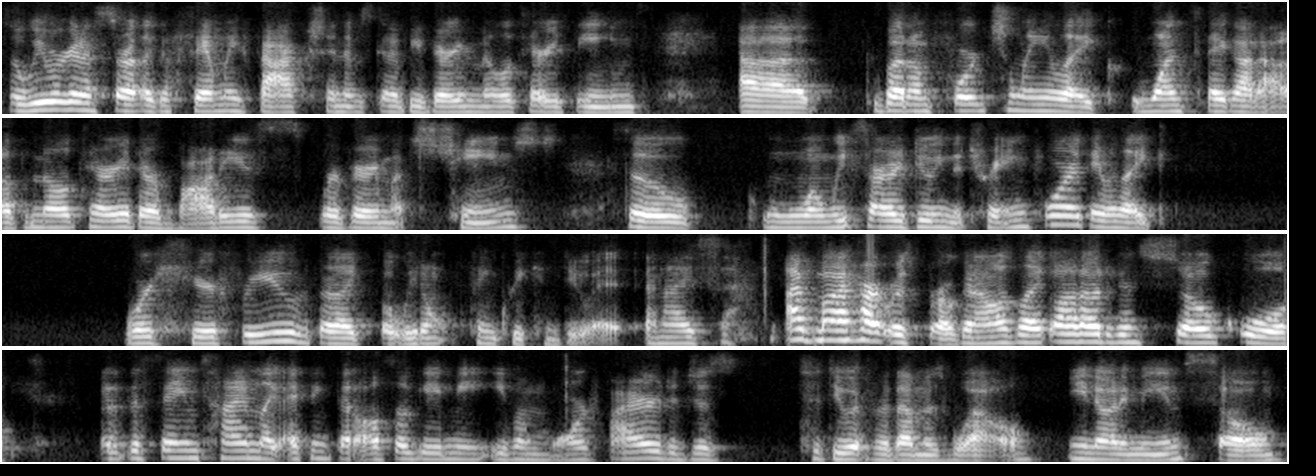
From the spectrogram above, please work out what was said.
So we were going to start like a family faction. It was going to be very military themed. Uh, but unfortunately, like once they got out of the military, their bodies were very much changed. So when we started doing the training for it, they were like, "We're here for you." They're like, "But we don't think we can do it." And I, I my heart was broken. I was like, "Oh, that would have been so cool." But at the same time, like I think that also gave me even more fire to just to do it for them as well. You know what I mean? So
